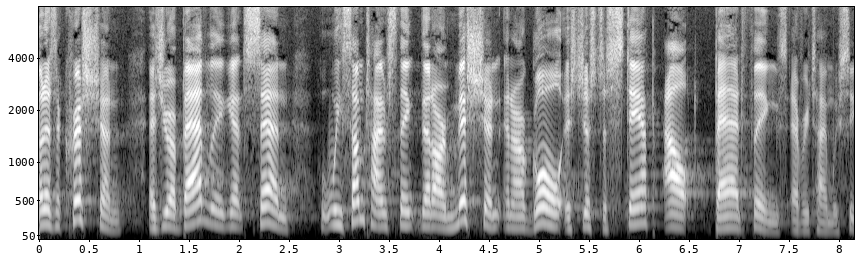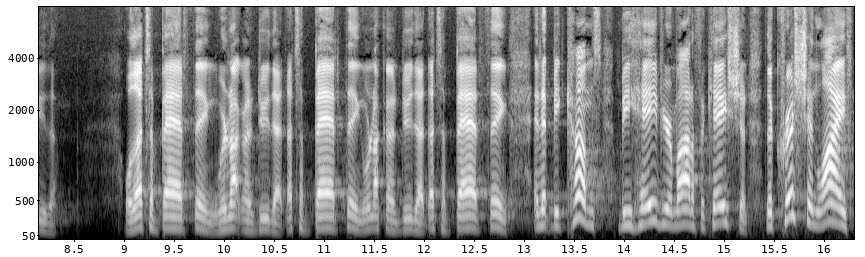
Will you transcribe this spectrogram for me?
But as a Christian, as you are battling against sin, we sometimes think that our mission and our goal is just to stamp out bad things every time we see them. Well, that's a bad thing. We're not going to do that. That's a bad thing. We're not going to do that. That's a bad thing. And it becomes behavior modification. The Christian life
